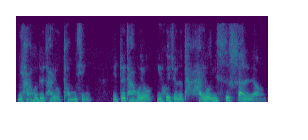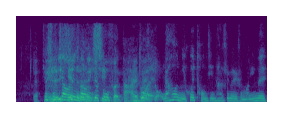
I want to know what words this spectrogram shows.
你还会对他有同情，你对他会有你会觉得他还有一丝善良，对，就是这样的那些部分他还对。然后你会同情他是为什么？因为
